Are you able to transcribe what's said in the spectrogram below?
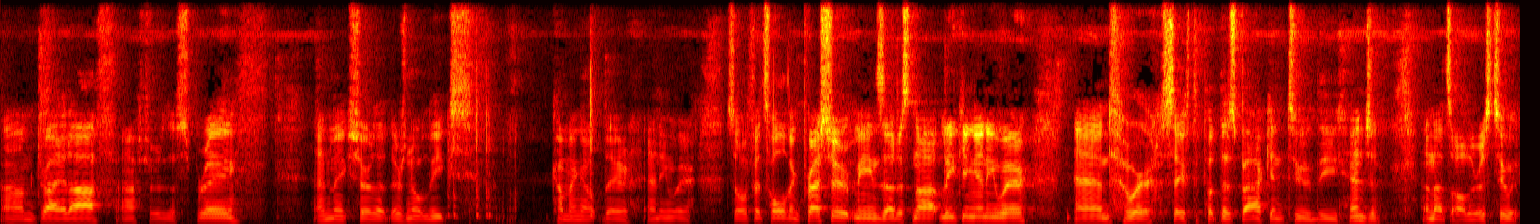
um, dry it off after the spray, and make sure that there's no leaks coming out there anywhere. So if it's holding pressure, it means that it's not leaking anywhere and we're safe to put this back into the engine. And that's all there is to it.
